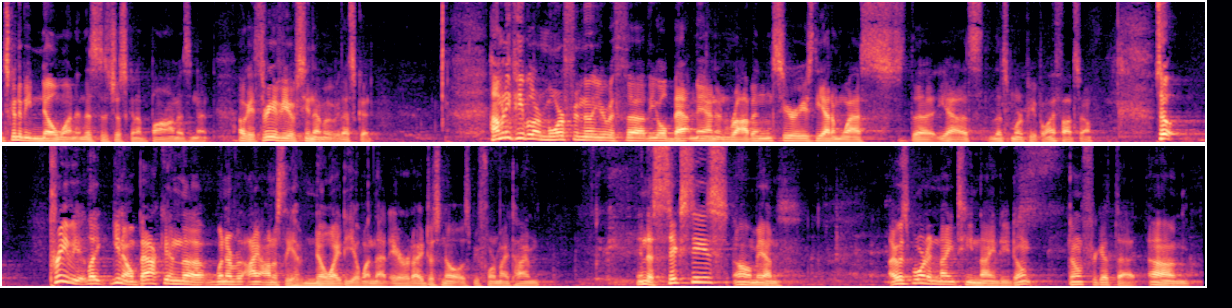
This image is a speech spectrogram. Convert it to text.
It's going to be no one, and this is just going to bomb, isn't it? Okay, three of you have seen that movie. That's good. How many people are more familiar with uh, the old Batman and Robin series, the Adam West? The, yeah, that's, that's more people. I thought so. So, previous, like, you know, back in the, whenever, I honestly have no idea when that aired. I just know it was before my time. In the 60s? Oh, man. I was born in 1990. Don't, don't forget that. Um,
